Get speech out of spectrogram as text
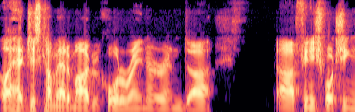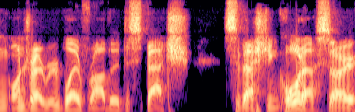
I had just come out of Margaret Court Arena and uh, uh, finished watching Andre Rublev rather dispatch Sebastian Korda. So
